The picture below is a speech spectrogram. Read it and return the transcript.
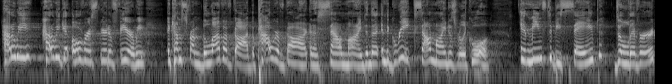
How do we how do we get over a spirit of fear? We it comes from the love of God, the power of God, and a sound mind. In the in the Greek, sound mind is really cool. It means to be saved, delivered,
